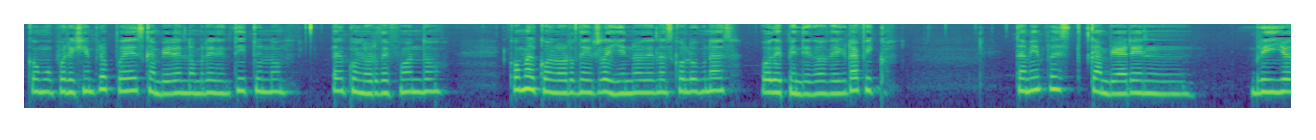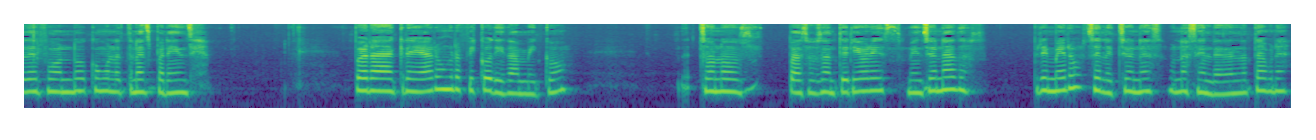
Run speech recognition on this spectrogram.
como por ejemplo puedes cambiar el nombre del título, el color de fondo, como el color del relleno de las columnas o dependiendo del gráfico. También puedes cambiar el brillo del fondo como la transparencia. Para crear un gráfico dinámico son los pasos anteriores mencionados. Primero seleccionas una celda en la tabla,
